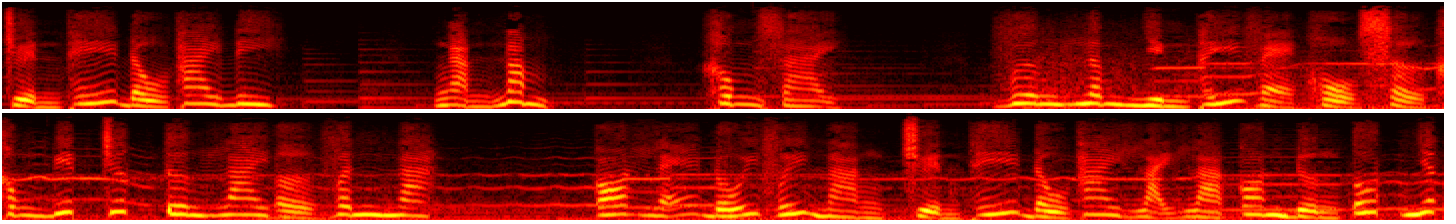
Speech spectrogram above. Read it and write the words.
chuyển thế đầu thai đi. Ngàn năm, không dài. Vương Lâm nhìn thấy vẻ khổ sở không biết trước tương lai ở Vân Na. Có lẽ đối với nàng chuyển thế đầu thai lại là con đường tốt nhất.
